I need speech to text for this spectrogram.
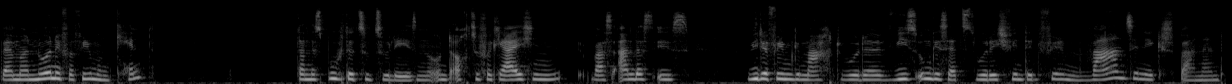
wenn man nur eine Verfilmung kennt, dann das Buch dazu zu lesen und auch zu vergleichen, was anders ist, wie der Film gemacht wurde, wie es umgesetzt wurde. Ich finde den Film wahnsinnig spannend,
